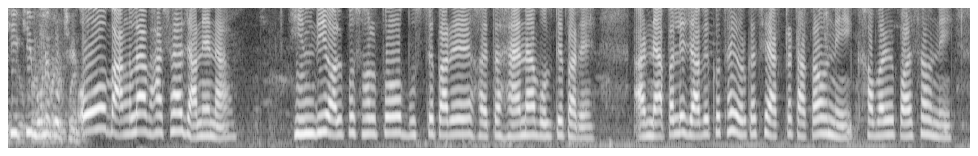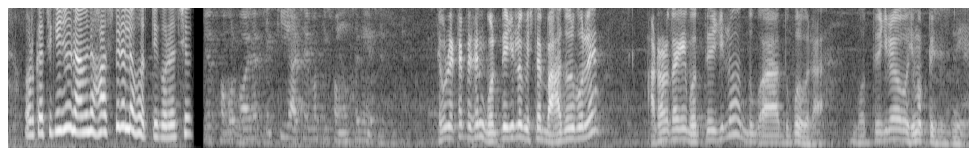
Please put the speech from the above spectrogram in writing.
কি কি মনে করছেন? ও বাংলা ভাষা জানে না। হিন্দি অল্প স্বল্প বুঝতে পারে হয়তো হ্যাঁ না বলতে পারে। আর নেপালে যাবে কোথায়? ওর কাছে একটা টাকাও নেই খাবারের পয়সাও নেই। ওর কাছে কিছু না আমি তো হসপিটালে ভর্তি করেছি। খবর পাওয়া যাচ্ছে কি আছে বা কি সমস্যা নিয়ে এসেছে? দেখুন একটা পেশেন্ট ভর্তি হয়েছিল মিস্টার বাহাদুর বলে। আঠারো তারিখে ভর্তি হয়েছিল দু- দুপুরবেলা। ভর্তি হয়েছিল হিমোপটিসিস নিয়ে।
